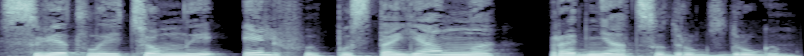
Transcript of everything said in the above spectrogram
Светлые и темные эльфы постоянно роднятся друг с другом.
